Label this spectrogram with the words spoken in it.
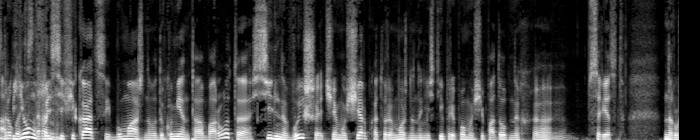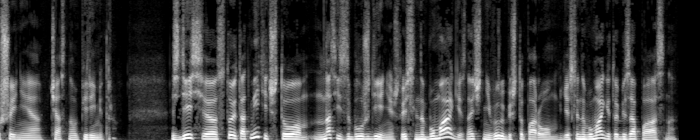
Объем фальсификации бумажного документа оборота сильно выше, чем ущерб, который можно нанести при помощи подобных э, средств нарушения частного периметра. Здесь э, стоит отметить, что у нас есть заблуждение, что если на бумаге, значит не вырубишь топором. Если на бумаге, то безопасно.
